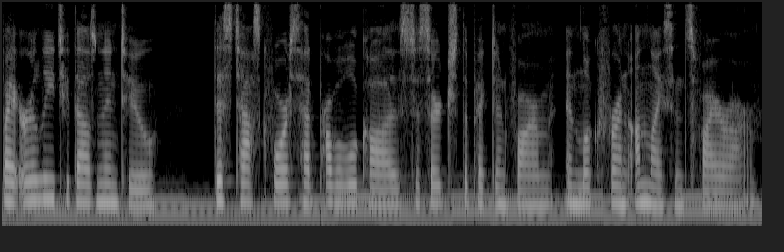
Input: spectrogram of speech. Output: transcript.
By early 2002, this task force had probable cause to search the Pickton farm and look for an unlicensed firearm.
